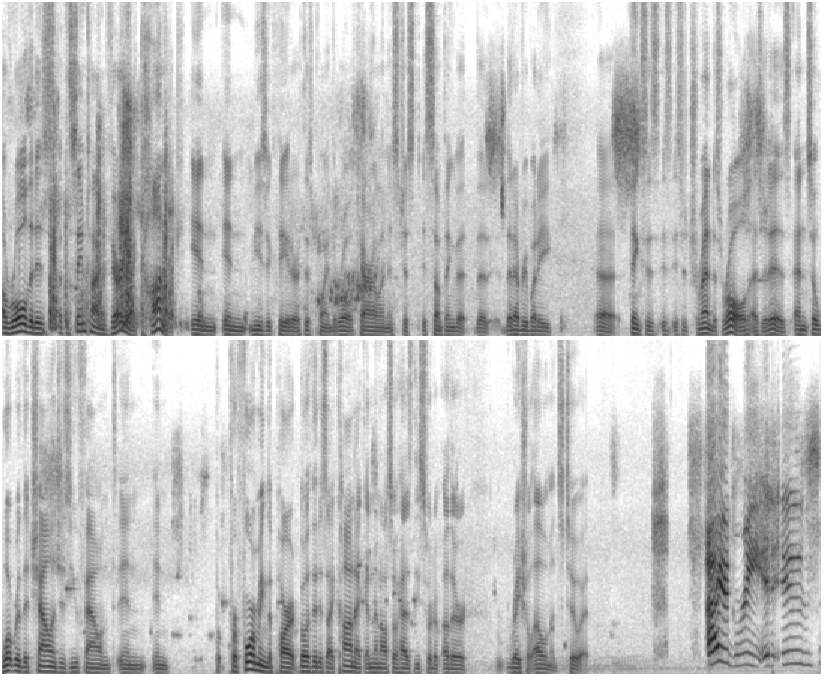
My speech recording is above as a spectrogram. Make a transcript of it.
a role that is at the same time very iconic in in music theater at this point. The role of Caroline is just is something that that, that everybody uh, thinks is, is is a tremendous role as it is. And so, what were the challenges you found in in p- performing the part? Both it is iconic and then also has these sort of other racial elements to it. I agree. It is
